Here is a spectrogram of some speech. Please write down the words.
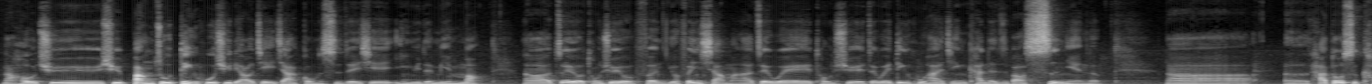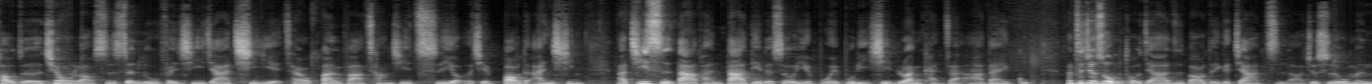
然后去去帮助订户去了解一家公司的一些营运的面貌。那这有同学有分有分享嘛？那这位同学这位订户他已经看了日报四年了，那。呃，他都是靠着庆荣老师深入分析一家企业，才有办法长期持有，而且抱得安心。那即使大盘大跌的时候，也不会不理性乱砍在阿呆股。那这就是我们投家日报的一个价值啊，就是我们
